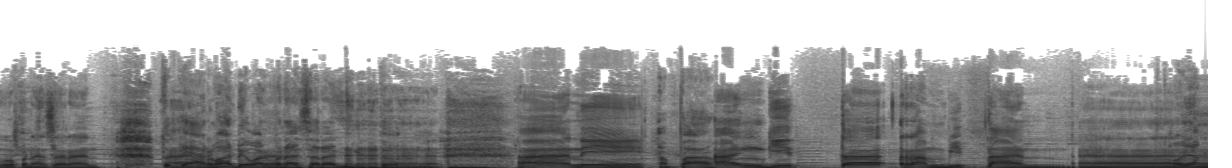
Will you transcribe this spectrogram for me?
gue penasaran. Tuh kayak arwah Dewan penasaran gitu Ah nih. Apa? Anggita Rambitan. Ah, Oh yang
